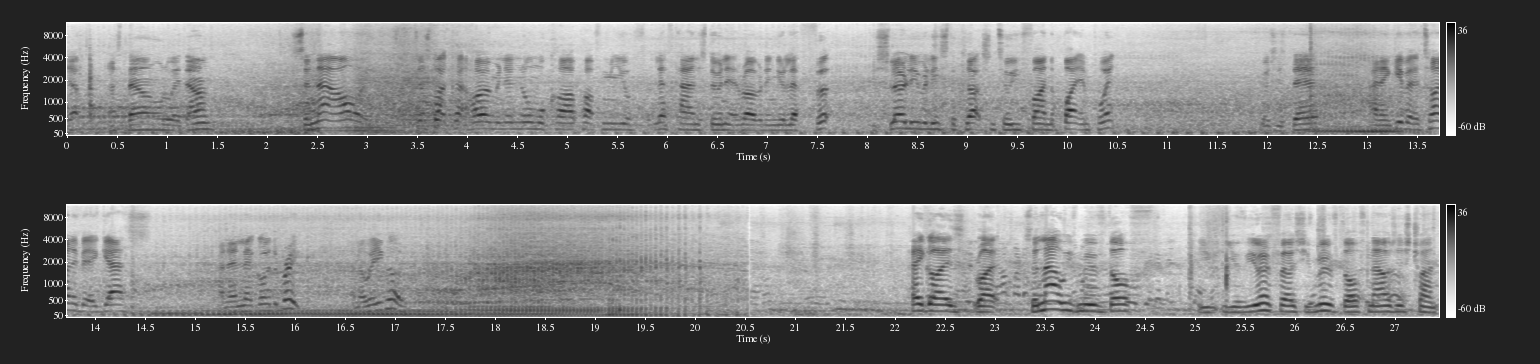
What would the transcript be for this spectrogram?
Yep, that's down, all the way down. So now, just like at home in a normal car, apart from your left hand is doing it rather than your left foot, you slowly release the clutch until you find the biting point, which is there, and then give it a tiny bit of gas, and then let go of the brake, and away you go. Hey guys, right, so now we've moved off. You, you, are in first, you've moved off, now just try and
